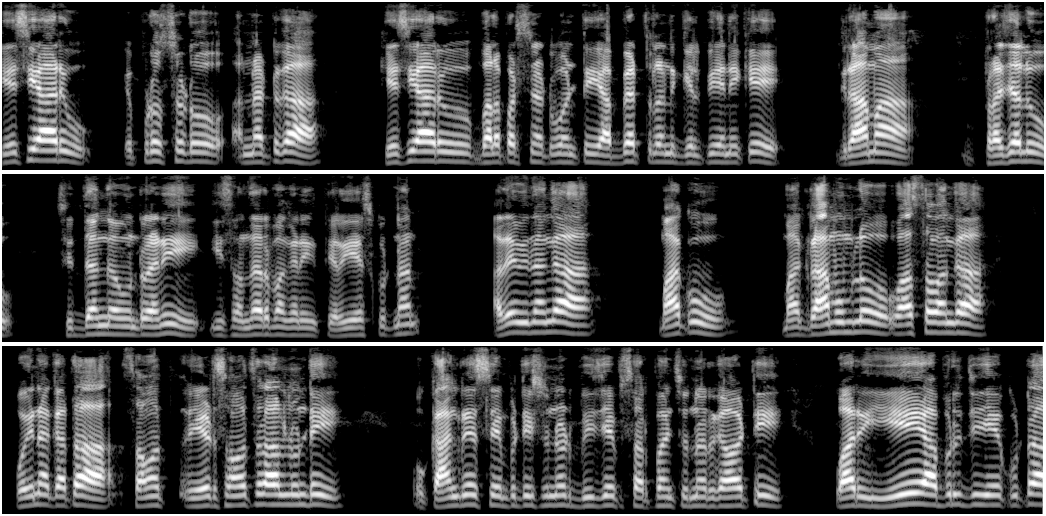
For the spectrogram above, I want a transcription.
కేసీఆర్ ఎప్పుడొస్తాడో అన్నట్టుగా కేసీఆర్ బలపరిచినటువంటి అభ్యర్థులను గెలిపించడానికే గ్రామ ప్రజలు సిద్ధంగా ఉండరని ఈ సందర్భంగా నేను తెలియజేసుకుంటున్నాను. అదేవిధంగా మాకు మా గ్రామంలో వాస్తవంగా పోయిన గత సంవత్ ఏడు సంవత్సరాల నుండి ఓ కాంగ్రెస్ ఎంపీటీసీ ఉన్నాడు బీజేపీ సర్పంచ్ ఉన్నారు కాబట్టి వారు ఏ అభివృద్ధి చేయకుండా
